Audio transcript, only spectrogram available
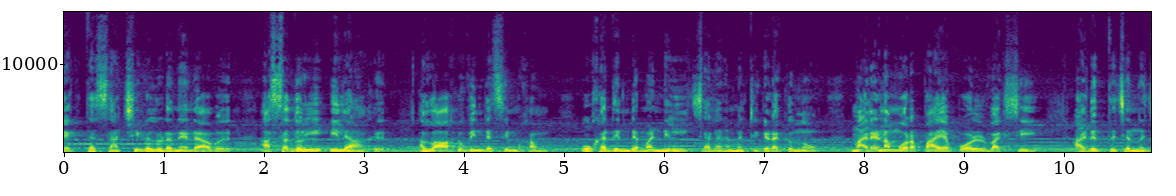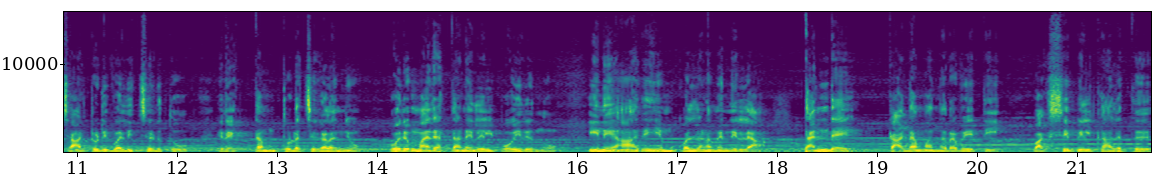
രക്തസാക്ഷികളുടെ നേതാവ്. അസദുൽ ഇലാഹ് അള്ളാഹുവിന്റെ സിംഹം ഉഹദിന്റെ മണ്ണിൽ ചലനമറ്റ് കിടക്കുന്നു. മരണം ഉറപ്പായപ്പോൾ വക്ഷി അടുത്ത് ചെന്ന് ചാട്ടുടി വലിച്ചെടുത്തു. രക്തം തുടച്ചു കളഞ്ഞു. ഒരു മരത്തണലിൽ പോയിരുന്നു. ഇനി ആരെയും കൊല്ലണമെന്നില്ല. തന്റെ കടമ നിറവേറ്റി പക്ഷി പിൽക്കാലത്ത്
